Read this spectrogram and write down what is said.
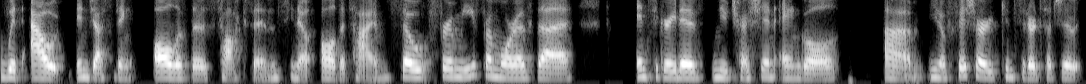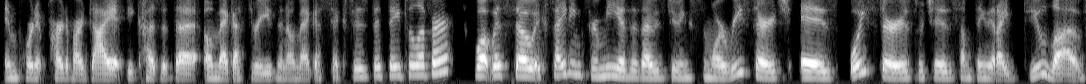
without ingesting all of those toxins, you know, all the time? So for me, from more of the integrative nutrition angle, um, you know, fish are considered such an important part of our diet because of the omega 3s and omega 6s that they deliver what was so exciting for me is as I was doing some more research is oysters, which is something that I do love.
